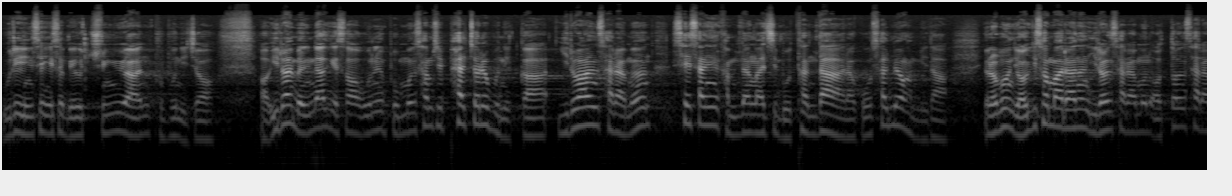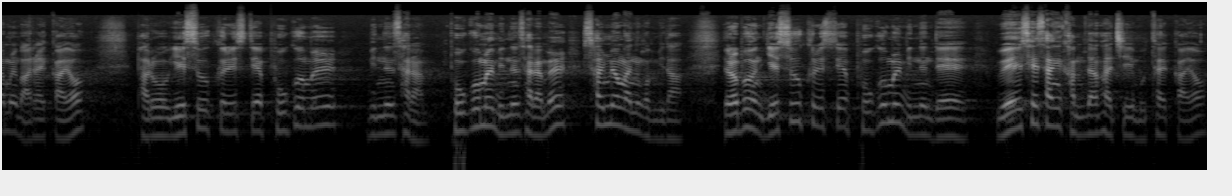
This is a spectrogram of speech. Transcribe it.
우리 인생에서 매우 중요한 부분이죠. 어, 이러한 맥락에서 오늘 본문 38절을 보니까 이러한 사람은 세상에 감당하지 못한다라고 설명합니다. 여러분 여기서 말하는 이런 사람은 어떤 사람을 말할까요? 바로 예수 그리스도의 복음을 믿는 사람, 복음을 믿는 사람을 설명하는 겁니다. 여러분 예수 그리스도의 복음을 믿는데 왜 세상이 감당하지 못할까요?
